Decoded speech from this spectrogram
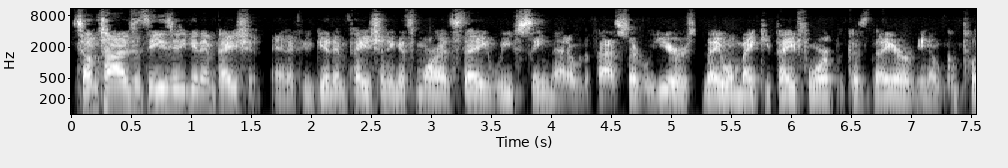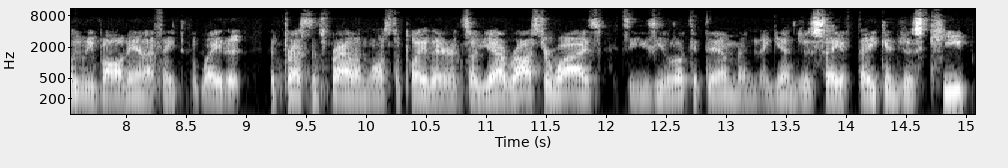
sometimes it's easy to get impatient. And if you get impatient against Morehead State, we've seen that over the past several years. They will make you pay for it because they are, you know, completely bought in, I think, to the way that that Preston Spradlin wants to play there. And so, yeah, roster wise, it's easy to look at them and again, just say if they can just keep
